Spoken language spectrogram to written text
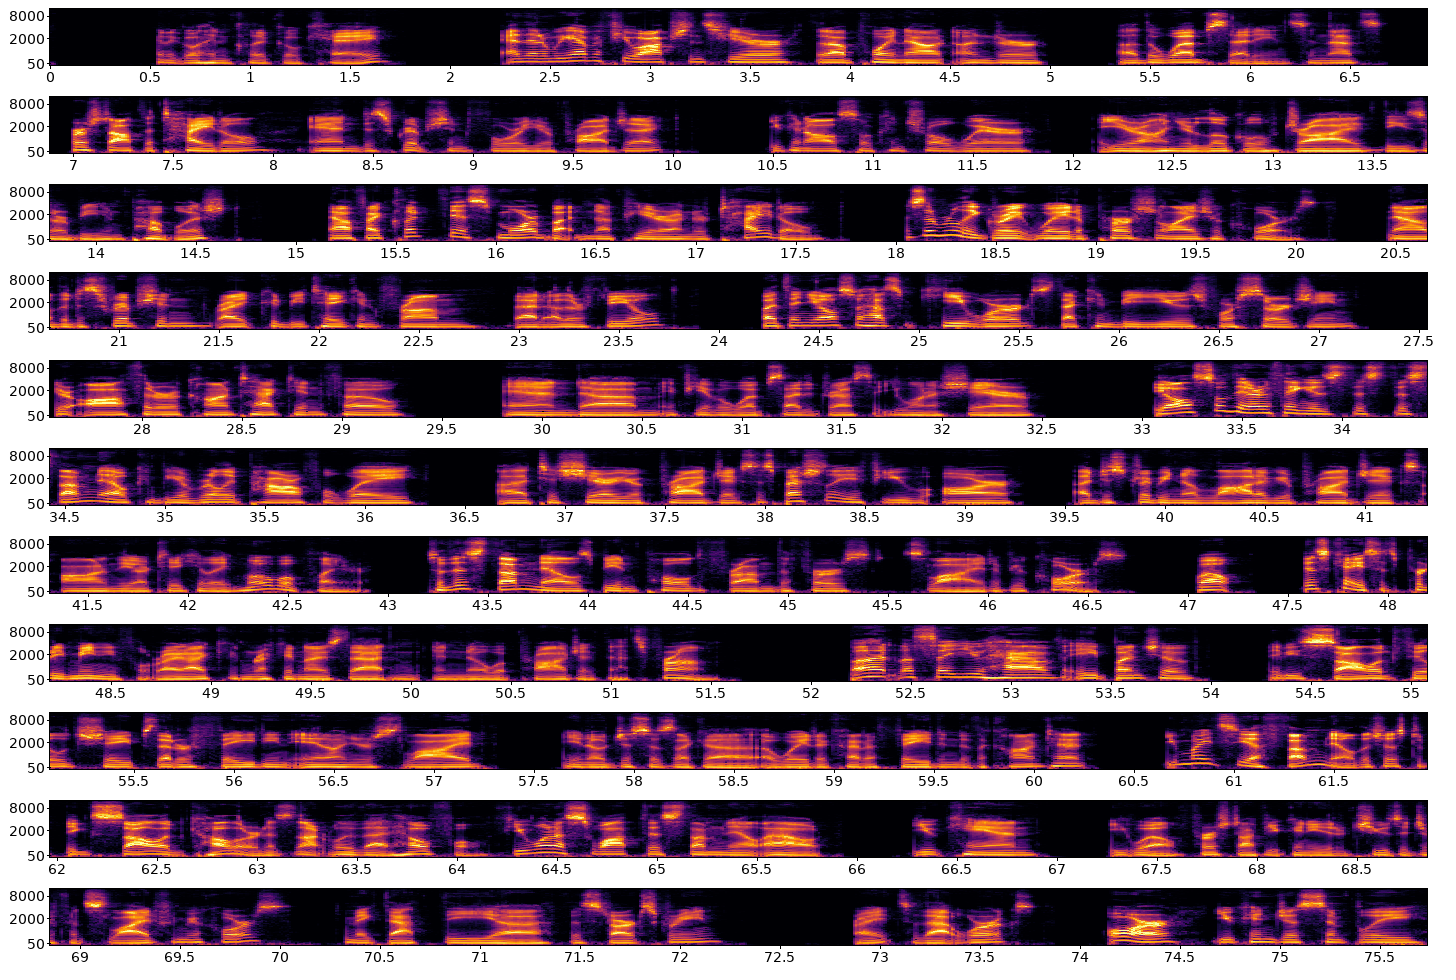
I'm going to go ahead and click OK. And then we have a few options here that I'll point out under uh, the web settings, and that's first off the title and description for your project. You can also control where you're on your local drive these are being published. Now, if I click this More button up here under Title, is a really great way to personalize your course. Now, the description, right, could be taken from that other field, but then you also have some keywords that can be used for searching, your author, contact info, and um, if you have a website address that you want to share. The, also, the other thing is this this thumbnail can be a really powerful way uh, to share your projects, especially if you are uh, distributing a lot of your projects on the Articulate mobile player. So this thumbnail is being pulled from the first slide of your course. Well, this case, it's pretty meaningful, right? I can recognize that and, and know what project that's from. But let's say you have a bunch of maybe solid filled shapes that are fading in on your slide, you know, just as like a, a way to kind of fade into the content. You might see a thumbnail that's just a big solid color and it's not really that helpful. If you want to swap this thumbnail out, you can well, first off, you can either choose a different slide from your course to make that the uh, the start screen, right? So that works. Or you can just simply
